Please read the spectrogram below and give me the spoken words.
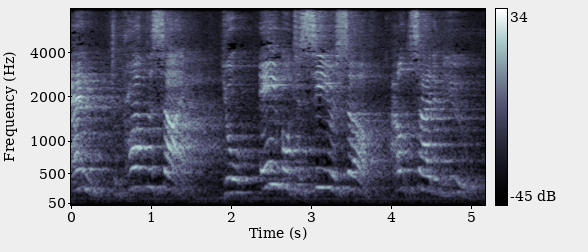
and to prophesy. You're able to see yourself outside of you.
